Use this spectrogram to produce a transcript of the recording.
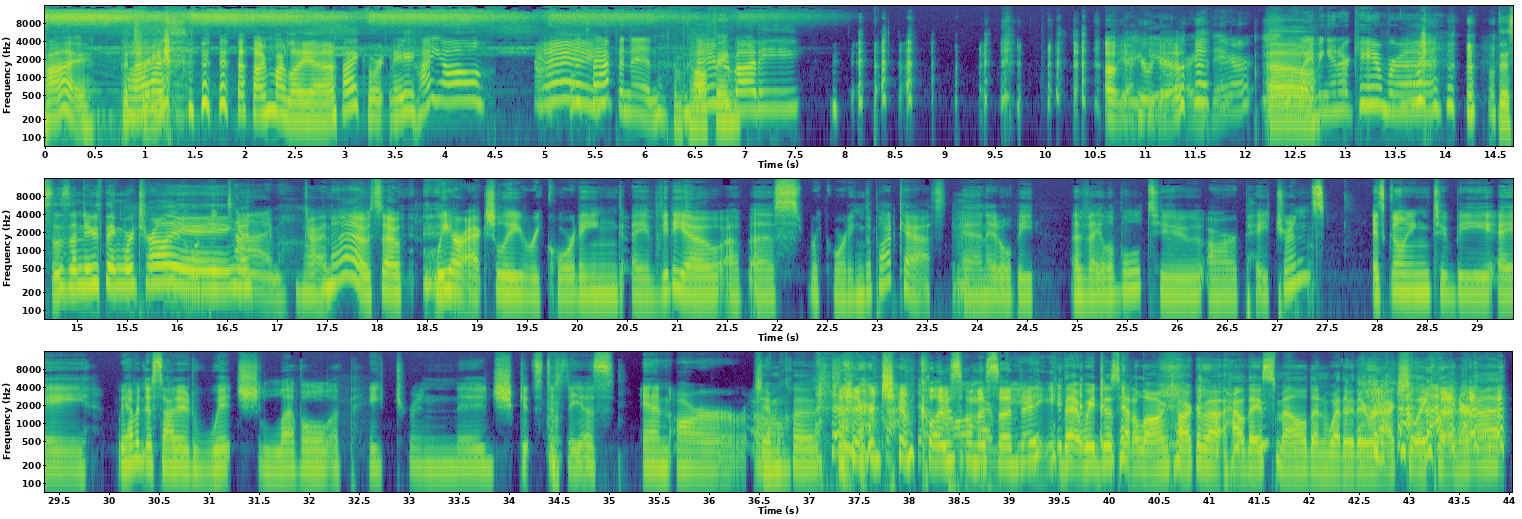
Hi, Patrice. Hi. I'm Marleah. Hi, Courtney. Hi, y'all. Hey. What's happening? I'm Hey, coughing. everybody. oh, yeah, Are here we go. Are you there? Oh. We're waving in our camera. this is a new thing we're We're going big trying. time. I know. So we are actually recording a video of us recording the podcast, and it'll be available to our patrons. It's going to be a. We haven't decided which level of patronage gets to see us in our Gym um, clothes. our gym clothes on a Sunday. beauty. that we just had a long talk about how they smelled and whether they were actually clean or not.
